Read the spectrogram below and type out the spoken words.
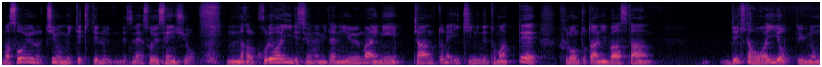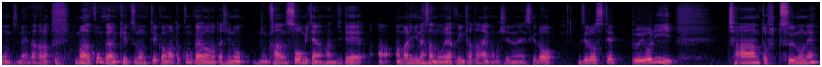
まあ、そういうチームを見てきてるんですね。そういう選手を、うん、だからこれはいいですよねみたいに言う前にちゃんとね12で止まってフロントターンリバースターンできた方がいいよっていうふうに思うんですね。だから、まあ、今回の結論っていうかまた今回は私の感想みたいな感じでああまり皆さんのお役に立たないかもしれないですけどゼロステップよりちゃんと普通のね、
